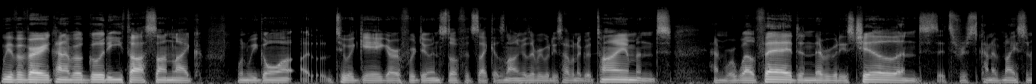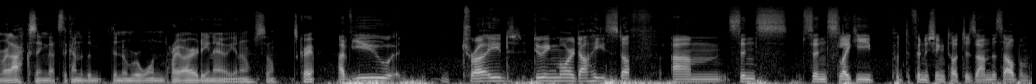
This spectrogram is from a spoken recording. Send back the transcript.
We have a very kind of a good ethos on like when we go uh, to a gig or if we're doing stuff it's like as long as everybody's having a good time and and we're well fed and everybody's chill and it's just kind of nice and relaxing that's the kind of the, the number one priority now you know so it's great Have you tried doing more Daithi stuff um, since since like he put the finishing touches on this album?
